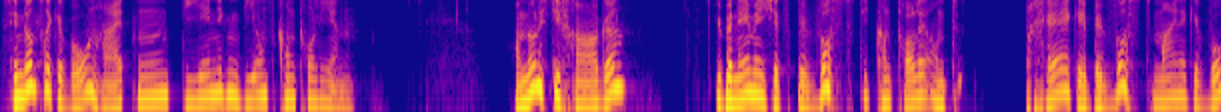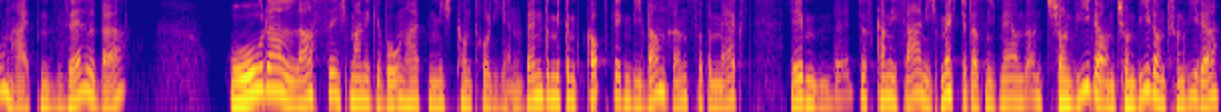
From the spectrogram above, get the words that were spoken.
sind unsere Gewohnheiten diejenigen, die uns kontrollieren. Und nun ist die Frage, übernehme ich jetzt bewusst die Kontrolle und präge bewusst meine Gewohnheiten selber oder lasse ich meine Gewohnheiten mich kontrollieren? Wenn du mit dem Kopf gegen die Wand rennst oder merkst, eben, das kann nicht sein, ich möchte das nicht mehr und, und schon wieder und schon wieder und schon wieder,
